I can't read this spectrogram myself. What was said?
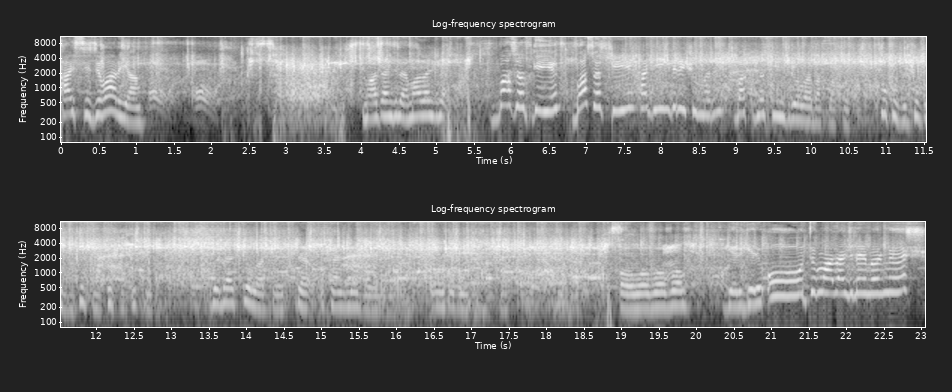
Hay sizi var ya. Madenciler madenciler. Bas öfkeyi. Bas öfkeyi. Hadi indirin şunları. Bak nasıl indiriyorlar bak bak bak. Çok hızlı çok hızlı çok hızlı çok hızlı çok hızlı. Gebertiyorlar direkt. De, kendileri de öyle. Orada değil. Oo oo oo oo. Geri geri. Oo tüm madencilerim ölmüş.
